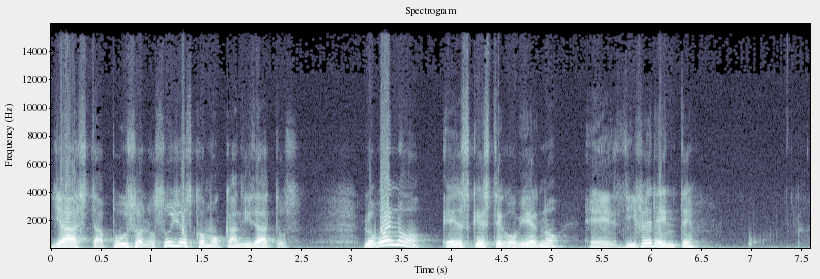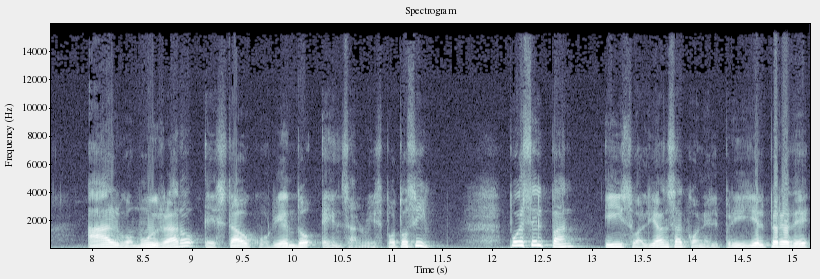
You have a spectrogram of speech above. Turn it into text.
y hasta puso a los suyos como candidatos. Lo bueno es que este gobierno es diferente. Algo muy raro está ocurriendo en San Luis Potosí, pues el PAN hizo alianza con el PRI y el PRD,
